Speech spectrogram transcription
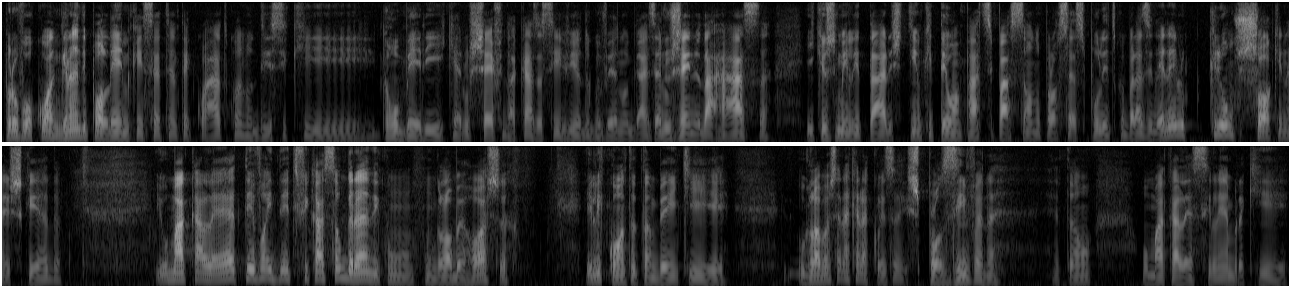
provocou uma grande polêmica em 74, quando disse que Golbery, que era o chefe da Casa Civil do governo Gás, era o gênio da raça e que os militares tinham que ter uma participação no processo político brasileiro. Ele criou um choque na esquerda. E o Macalé teve uma identificação grande com, com Glauber Rocha. Ele conta também que o Glauber Rocha era aquela coisa explosiva, né? Então, o Macalé se lembra que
